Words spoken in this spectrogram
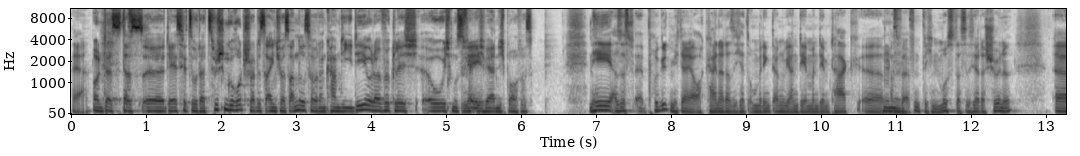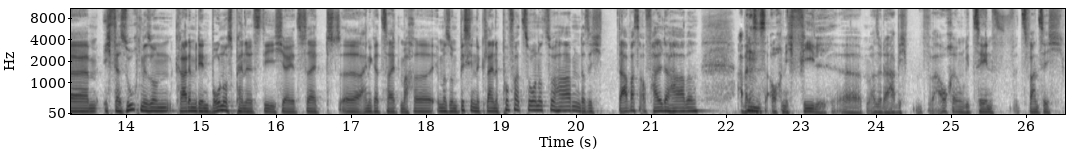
Ja. Und das, das, das äh, der ist jetzt so dazwischen gerutscht, hat es eigentlich was anderes, aber dann kam die Idee oder wirklich, oh, ich muss fertig nee. werden, ich brauche was. Nee, also es äh, prügelt mich da ja auch keiner, dass ich jetzt unbedingt irgendwie an dem an dem Tag äh, mhm. was veröffentlichen muss. Das ist ja das Schöne. Ähm, ich versuche mir so ein, gerade mit den Bonus-Panels, die ich ja jetzt seit äh, einiger Zeit mache, immer so ein bisschen eine kleine Pufferzone zu haben, dass ich da was auf Halde habe. Aber mhm. das ist auch nicht viel. Äh, also da habe ich auch irgendwie 10, 20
